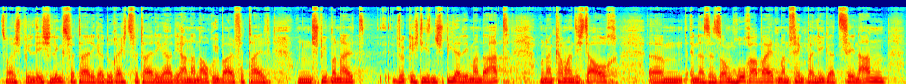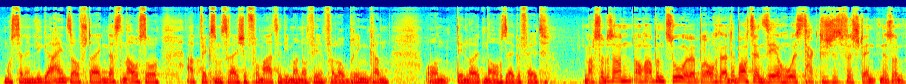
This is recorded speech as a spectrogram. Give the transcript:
Zum Beispiel ich Linksverteidiger, du Rechtsverteidiger, die anderen auch überall verteilt. Und dann spielt man halt wirklich diesen Spieler, den man da hat. Und dann kann man sich da auch ähm, in der Saison hocharbeiten. Man fängt bei Liga 10 an, muss dann in Liga 1 aufsteigen. Das sind auch so abwechslungsreiche Formate, die man auf jeden Fall auch bringen kann und den Leuten auch sehr gefällt. Machst du das auch ab und zu oder braucht da braucht es ein sehr hohes taktisches Verständnis und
